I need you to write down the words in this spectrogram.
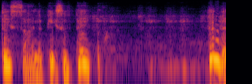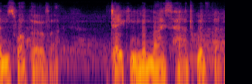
they sign a piece of paper and then swap over, taking the nice hat with them.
